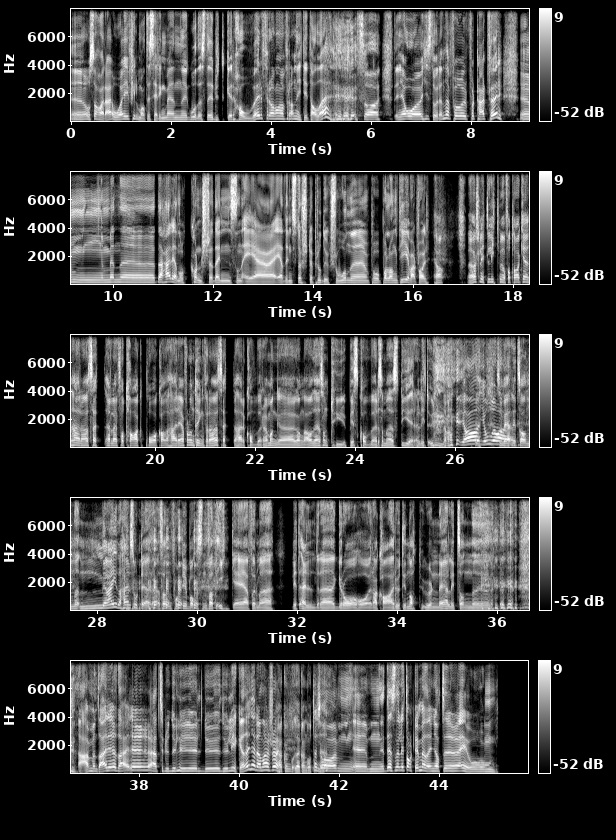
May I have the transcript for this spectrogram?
Uh, og så har jeg òg ei filmatisering med en godeste Rutger Hauer fra, fra 90-tallet. så den er historien er for, fortalt før. Um, men uh, det her er nok kanskje den som er, er den største produksjonen uh, på, på lang tid, i hvert fall. Ja. Jeg har slitt litt med å få tak i den her, sett, eller få tak på hva det her er for noen ting, for jeg har sett det her coveret mange ganger, og det er sånn typisk cover som jeg styrer litt unna. Ja, jo Som er litt sånn Nei, det her sorterer jeg sånn fort i boksen for at det ikke er for meg. Litt eldre, gråhåra kar ute i naturen. Det er litt sånn eh, Nei, men der, der eh, Jeg tror du, du, du liker den her, sjø. Det kan, Det kan godt hende. Um, eh, Det som er litt artig med den, at det er jo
